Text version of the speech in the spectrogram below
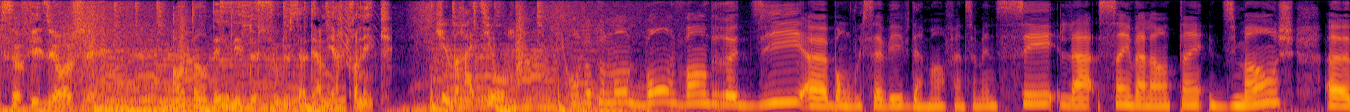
Sophie Durocher. Entendez les dessous de sa dernière chronique. Cube Radio. Bonjour tout le monde, bon vendredi. Euh, bon, vous le savez évidemment, fin de semaine, c'est la Saint-Valentin dimanche. Euh,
